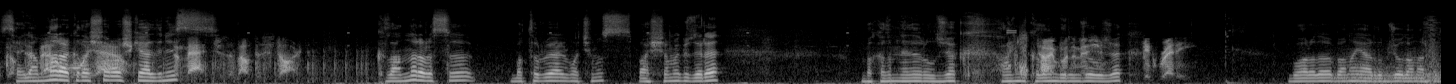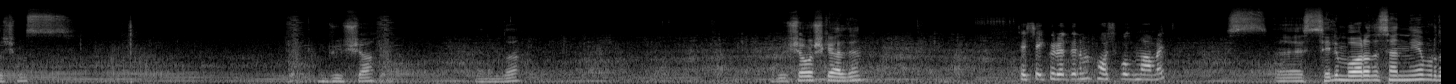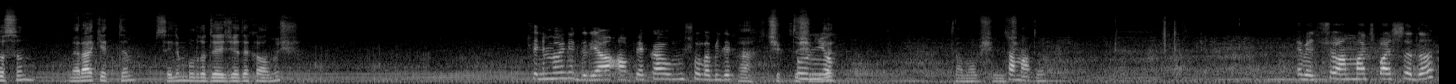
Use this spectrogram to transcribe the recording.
Selamlar arkadaşlar, hoş geldiniz. Klanlar arası Battle Royale maçımız başlamak üzere. Bakalım neler olacak, hangi klan birinci olacak. Bu arada bana yardımcı olan arkadaşımız Gülşah yanımda. Gülşah hoş geldin. Teşekkür ederim. Hoş buldum Ahmet. S- eee, Selim bu arada sen niye buradasın? Merak ettim. Selim burada DC'de kalmış. Senin öyledir ya. AFK olmuş olabilir. Heh çıktı Sorun şimdi. yok. Tamam şimdi Tamam. çıktı. Evet şu an maç başladı.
